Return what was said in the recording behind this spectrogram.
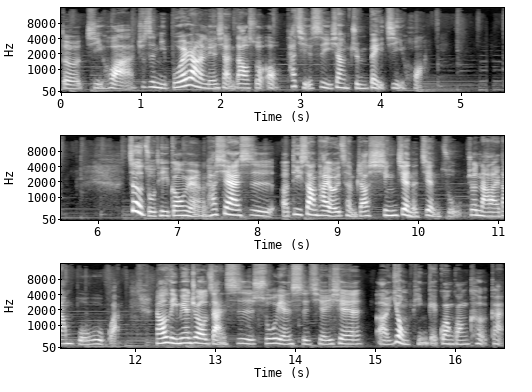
的计划，就是你不会让人联想到说哦，它其实是一项军备计划。这个主题公园，它现在是呃地上它有一层比较新建的建筑，就拿来当博物馆，然后里面就有展示苏联时期的一些呃用品给观光客看。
